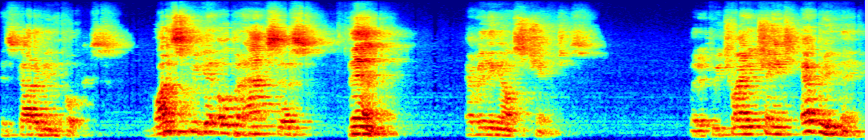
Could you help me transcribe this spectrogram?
has got to be the focus. Once we get open access, then everything else changes. But if we try to change everything,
